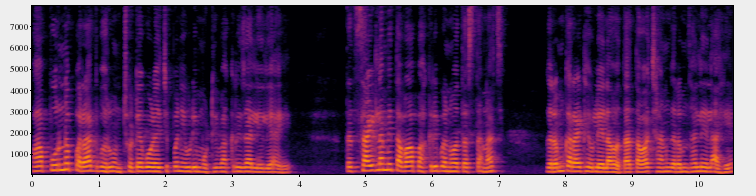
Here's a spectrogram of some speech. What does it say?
पहा पूर्ण परात भरून छोट्या गोळ्याची पण एवढी मोठी भाकरी झालेली आहे. तर साईडला मी तवा भाकरी बनवत असतानाच गरम कराय ठेवलेला होता. तवा छान गरम झालेला आहे.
